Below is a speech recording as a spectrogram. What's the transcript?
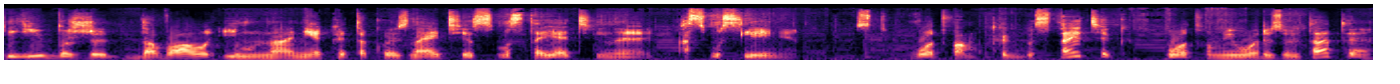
либо же давал им на некое такое, знаете, самостоятельное осмысление. Вот вам как бы статик, вот вам его результаты,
